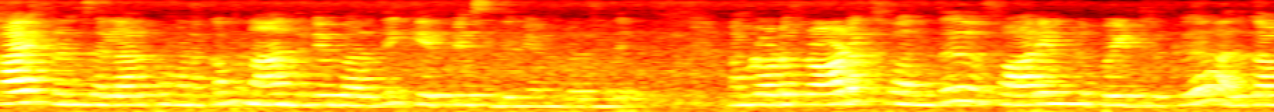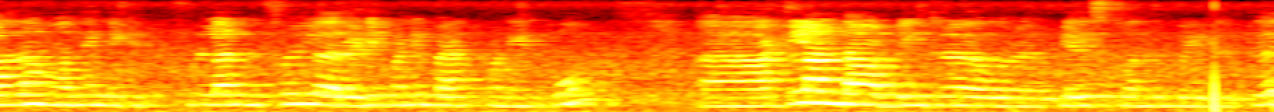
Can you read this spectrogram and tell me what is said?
ஹாய் ஃப்ரெண்ட்ஸ் எல்லாருக்கும் வணக்கம். நான் திவ்ய பாரதி கேபிஎஸ் திவ்யம்லேருந்து நம்மளோட ப்ராடக்ட்ஸ் வந்து ஃபாரினுக்கு போயிட்டுருக்கு. அதுக்காக தான் நம்ம வந்து இன்றைக்கி ஃபுல்லாக ஃபுல் ரெடி பண்ணி பேக் பண்ணியிருக்கோம். அட்லாண்டா அப்படின்ற ஒரு பிளேஸ்க்கு வந்து போயிட்டுருக்கு.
